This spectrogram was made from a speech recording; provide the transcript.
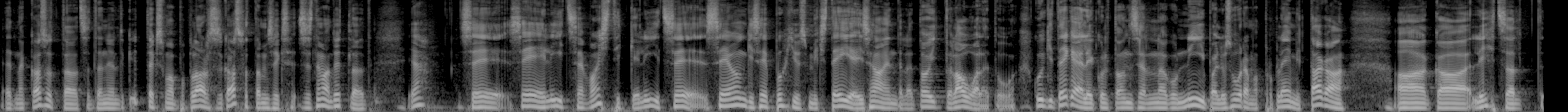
et nad kasutavad seda nii-öelda kütteks oma populaarsuse kasvatamiseks, sest nemad ütlevad, jah see, see eliit, see vastik eliit, see, see ongi see põhjus, miks teie ei saa endale toitu lauale tuua. kuigi tegelikult on seal nagu nii palju suuremad probleemid taga, aga lihtsalt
